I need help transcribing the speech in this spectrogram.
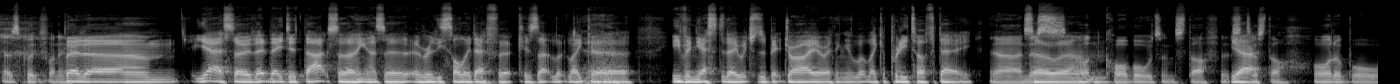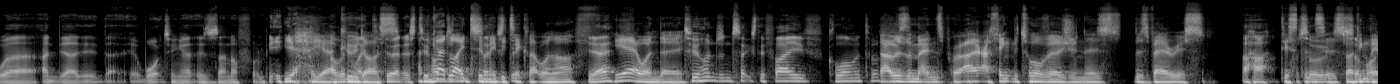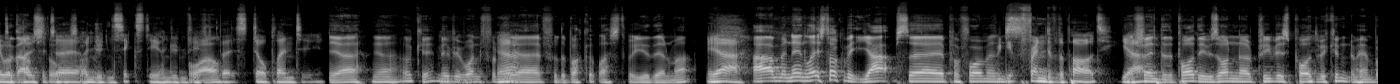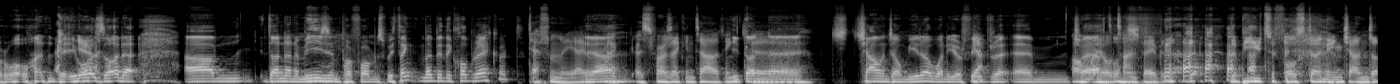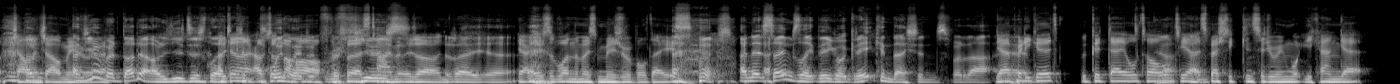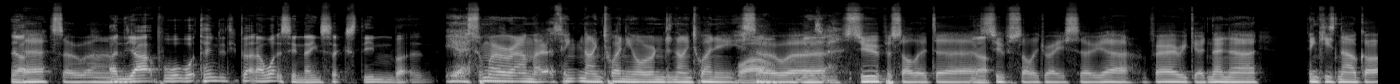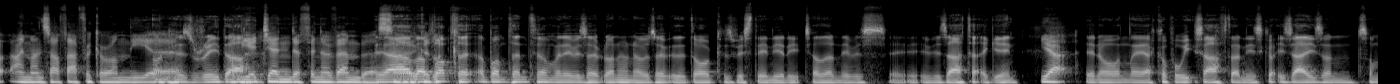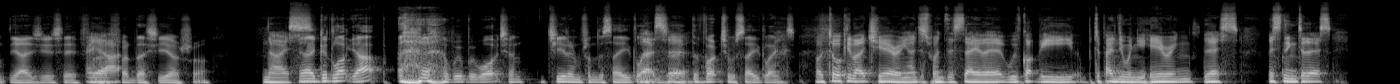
that's quite funny. But um, yeah, so they, they did that. So I think that's a, a really solid effort because that looked like a, even yesterday, which was a bit drier, I think it looked like a pretty tough day. Yeah, and So, it's um, on cobbles and stuff. It's yeah. just a horrible. Uh, and yeah, it, it- watching it is enough for me. Yeah, yeah, I wouldn't like to do it. It's I I'd like to maybe 260 tick that one off. Yeah? Yeah, one day. 265 kilometers. That was the men's pro. I, I think the tour version is there's various Aha. distances. So, I think they were that closer to still, so- 160, 150, Wow. but still plenty. Yeah, yeah. Okay, maybe one for the uh, for the bucket list for you there, Matt. Yeah. Um, and then let's talk about Yap's uh, performance. Friend of the pod. Yeah. friend of the pod. He was on our previous pod. We couldn't remember what one, but he Yeah. was on it. Um, done an amazing performance. We think maybe the club record. Definitely. I, Yeah. I, as far as I can tell, I think He done uh, uh, Challenge Almere, one of your Yeah. favourite um, Oh, my all-time favorite, the, the beautiful, stunning challenge, Almere. Have you ever done it, or are you just like I've done it- I've done the completely half the first time it was on. Right, yeah. Yeah, it was one of the most miserable days. and it sounds like they got great conditions for that. Yeah, pretty Um, good. A good day, all told. yeah, Yeah, especially considering what you can get Yeah. there. So um, And Yap, what, what time did he put in? I want to say nine sixteen, but uh, yeah, somewhere around that. I think nine twenty or under nine twenty. Wow, so uh, amazing. super solid, uh, super solid race. So yeah, very good. And then uh, I think he's now got Ironman South Africa on the uh, on his radar. on the agenda for November. yeah, so I, good bumped it, I bumped into him when he was out running. I was out with the dog because we stay near each other, and he was uh, he was at it again. Yeah, You know, only a couple of weeks after, and he's got his eyes on some. Yeah, as you say, for, Yeah. for this year. So nice. yeah, good luck, Yap. we'll be watching, cheering from the sidelines, uh, the virtual sidelines. Well, talking about cheering, I just wanted to say that we've got the, depending when you're hearing this, listening to this,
